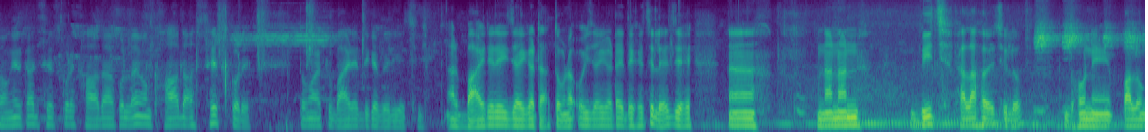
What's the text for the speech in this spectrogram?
রঙের কাজ শেষ করে খাওয়া দাওয়া করলাম এবং খাওয়া দাওয়া শেষ করে তোমার একটু বাইরের দিকে বেরিয়েছি। আর বাইরের এই জায়গাটা, তোমরা ওই জায়গাটায় দেখেছিলে যে নানান বীজ ফেলা হয়েছিল। ধনে, পালং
